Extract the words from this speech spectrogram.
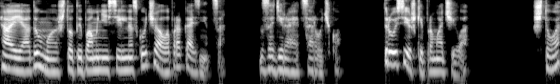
А я думаю, что ты по мне сильно скучала, проказница. Задирает сорочку. Трусишки промочила. Что?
